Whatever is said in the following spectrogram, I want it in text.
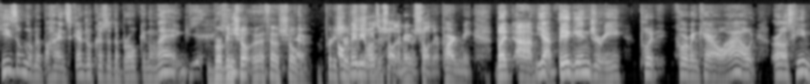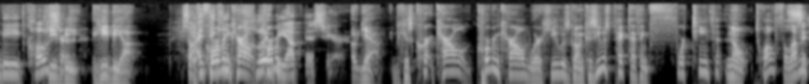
he's a little bit behind schedule because of the broken leg. Yeah. Broken shoulder. I thought it was shoulder. I'm pretty oh, sure. maybe it was a shoulder. Maybe it was shoulder. Pardon me. But um, yeah, big injury put Corbin Carroll out, or else he'd be closer. He'd be he'd be up. So if I Corbin think Carroll could Corbin, be up this year. Oh yeah, because Cor- Carroll Corbin Carroll, where he was going, because he was picked, I think, 14th, no, 12th, 11th,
